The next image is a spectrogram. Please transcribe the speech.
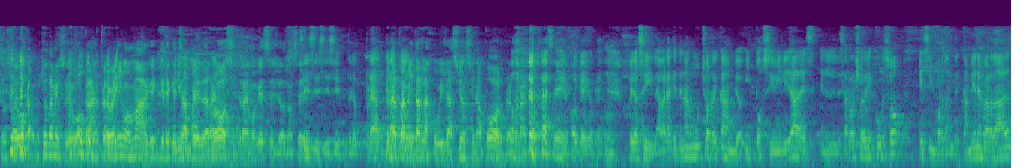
Yo, soy de Boca, yo también soy de Boca, ¿eh? pero venimos más. ¿Qué querés que Venimos chape más, de arroz y traemos qué sé yo? No sé. Sí, sí, sí, sí. Pero pra- Vine a tramitar la jubilación sin aporte, alguna cosa así. Ok, ok. Mm. Pero sí, la verdad que tener mucho recambio y posibilidades en el desarrollo de discurso es importante. También es verdad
